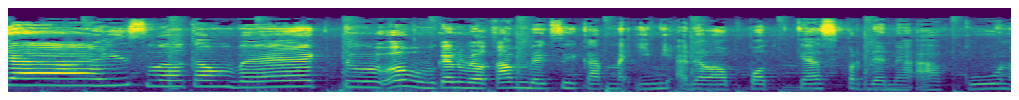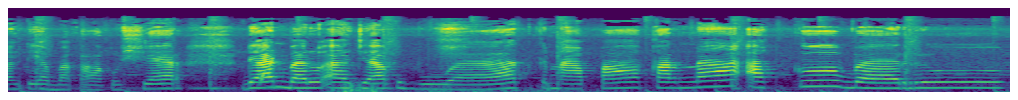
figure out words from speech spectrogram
guys, welcome back to Oh bukan welcome back sih Karena ini adalah podcast perdana aku. Nanti yang bakal aku share. Dan baru aja aku buat. Kenapa? Karena aku baru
